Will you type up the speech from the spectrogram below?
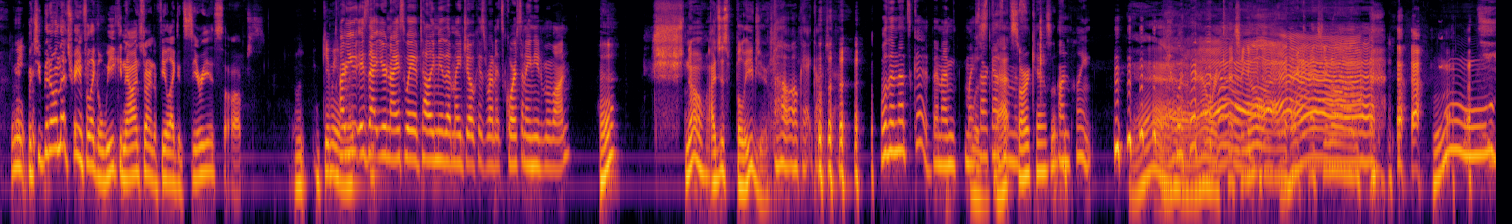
give me, But you've been on that train for like a week, and now I'm starting to feel like it's serious. So I'm just- give me. a Are you? Is that your nice way of telling me that my joke has run its course and I need to move on? Huh? No, I just believed you. Oh, okay, gotcha. well, then that's good. Then I'm my Was sarcasm that is sarcasm? on point. Yeah. Now we're catching on.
